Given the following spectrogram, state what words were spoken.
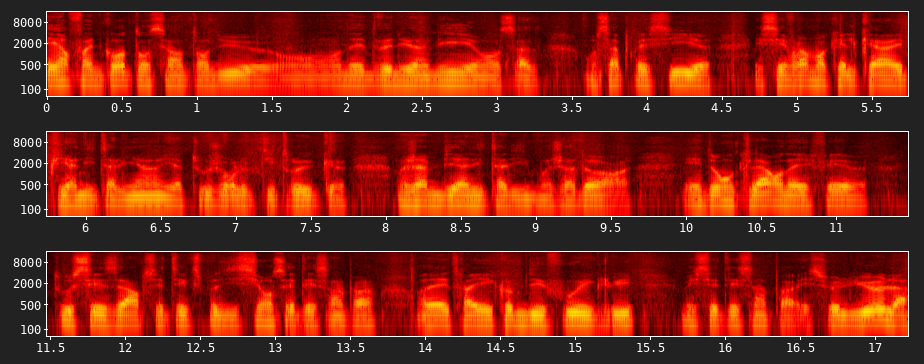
Et en fin de compte, on s'est entendu, on est devenus amis, on s'a- on s'apprécie. Et c'est vraiment quelqu'un. Et puis un Italien, il y a toujours le petit truc. Moi, j'aime bien l'Italie, moi, j'adore. Et donc là, on avait fait tous ces arbres, cette exposition, c'était sympa. On avait travaillé comme des fous avec lui, mais c'était sympa. Et ce lieu-là,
